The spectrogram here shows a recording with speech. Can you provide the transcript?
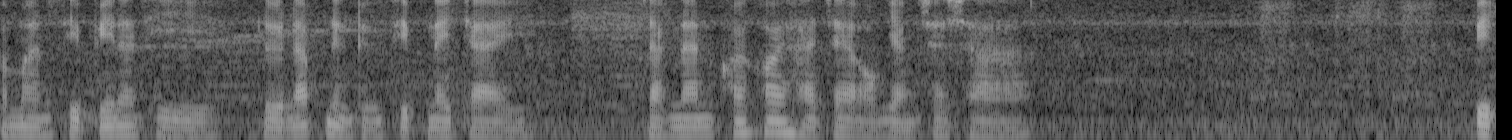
ประมาณ 10 วินาที หรือนับ 1-10 ในใจ จากนั้นค่อยๆ หายใจออกอย่างช้าๆ ปิด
